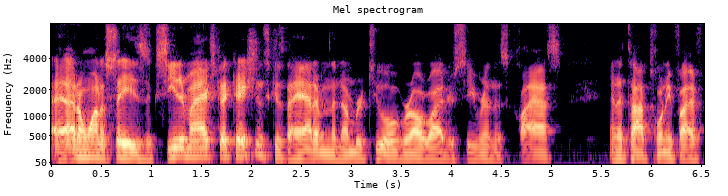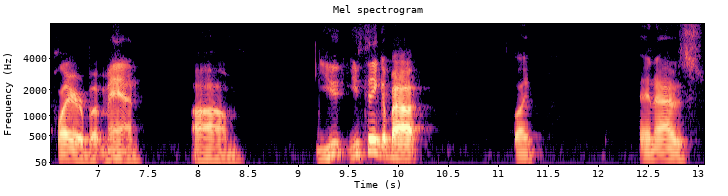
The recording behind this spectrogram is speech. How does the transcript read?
I don't want to say he's exceeded my expectations because I had him the number two overall wide receiver in this class and a top twenty-five player. But man, um, you you think about like, and I was,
